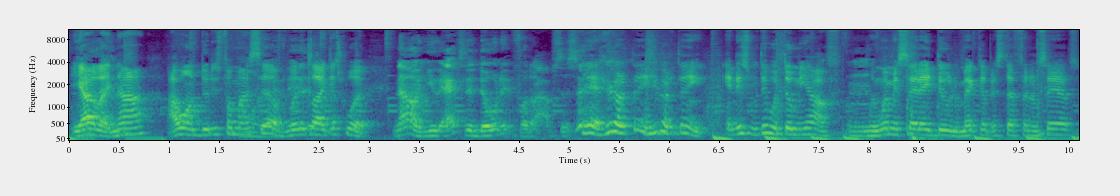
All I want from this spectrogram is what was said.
And y'all like, nah, I want to do this for myself. do But it's like, guess what? Now you actually doing it for the opposite sex. Yeah, here go the thing. Here go the thing. And this this what threw me off. Mhm. When women say they do the makeup and stuff for themselves,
